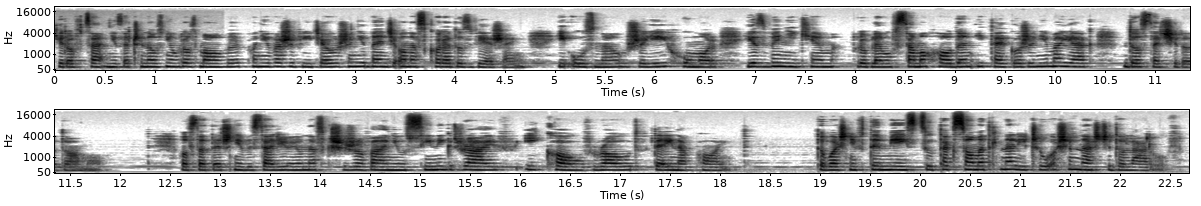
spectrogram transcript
Kierowca nie zaczynał z nią rozmowy, ponieważ widział, że nie będzie ona skora do zwierzeń i uznał, że jej humor jest wynikiem problemów z samochodem i tego, że nie ma jak dostać się do domu. Ostatecznie wysadził ją na skrzyżowaniu Scenic Drive i Cove Road w Dana Point. To właśnie w tym miejscu taksometr naliczył 18 dolarów.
